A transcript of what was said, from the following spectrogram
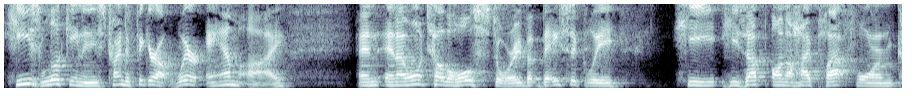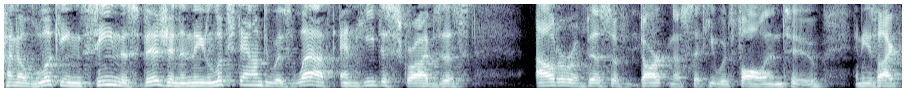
He's looking and he's trying to figure out where am I? And, and I won't tell the whole story, but basically, he he's up on a high platform kind of looking seeing this vision and he looks down to his left and he describes this outer abyss of darkness that he would fall into. And he's like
